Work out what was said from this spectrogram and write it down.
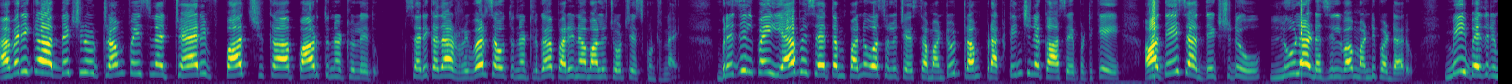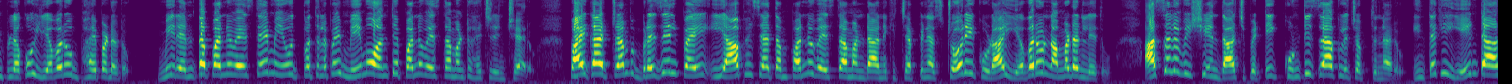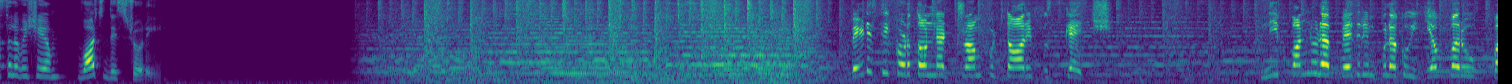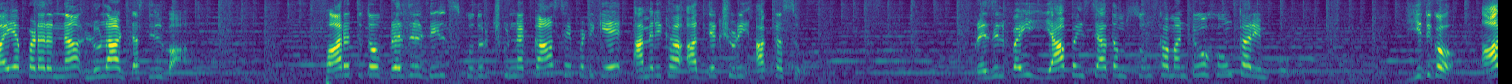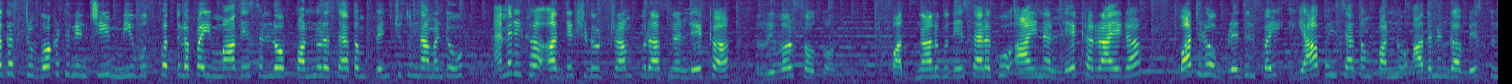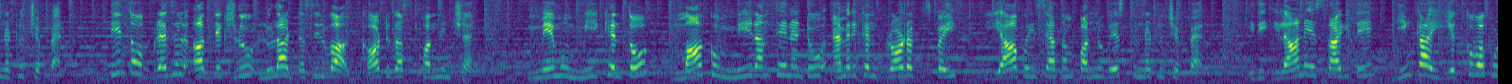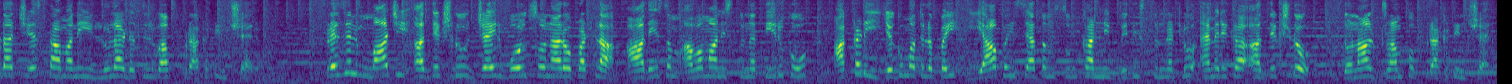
America అధ్యక్షుడు Trump వేసిన tariff పాచిక పారుతున్నట్లు లేదు. సరికదా రివర్స్ అవుతున్నట్లుగా పరిణామాలు చోటు చేసుకుంటున్నాయి. బ్రెజిల్పై యాభై శాతం పన్ను వసూలు చేస్తామంటూ ట్రంప్ ప్రకటించిన కాసేపటికే ఆ దేశ అధ్యక్షుడు లూలా డజిల్వా మండిపడ్డారు. మీ బెదిరింపులకు ఎవరూ భయపడరు. మీరెంత పన్ను వేస్తే మీ ఉత్పత్తులపై మేము అంతే పన్ను వేస్తామంటూ హెచ్చరించారు. పైగా ట్రంప్ బ్రెజిల్పై ఈ యాభై శాతం పన్ను వేస్తామనడానికి చెప్పిన స్టోరీ కూడా ఎవరూ నమ్మడం లేదు. అసలు విషయం దాచిపెట్టి కుంటి సాకులు చెప్తున్నారు. ఇంతకీ ఏంటా అసలు విషయం? Watch this story. బెడిసి కొడుతోన్న ట్రంప్ టారిఫ్ స్కెచ్. నీ పన్నుల బెదిరింపులకు ఎవ్వరూ భయపడరన్న లులా డసిల్వా భారత్తో బ్రెజిల్ డీల్స్ కుదుర్చుకున్న కాసేపటికే అమెరికా అధ్యక్షుడి అక్కసు. బ్రెజిల్పై యాభై శాతం సుంకమంటూ హుంకరింపు. ఇదిగో ఆగస్టు ఒకటి నుంచి మీ ఉత్పత్తులపై మా దేశంలో పన్నుల శాతం పెంచుతున్నామంటూ అమెరికా అధ్యక్షుడు ట్రంప్ రాసిన లేఖ రివర్స్ అవుతోంది. పద్నాలుగు దేశాలకు ఆయన లేఖ రాయగా వాటిలో బ్రెజిల్పై యాభై శాతం పన్ను అదనంగా వేస్తున్నట్లు చెప్పారు. దీంతో బ్రెజిల్ అధ్యక్షుడు లులా డసిల్వా ఘాటుగా స్పందించారు. మేము మీకెంతో మాకు మీరంతేనంటూ అమెరికన్ ప్రోడక్ట్స్ పై యాభై శాతం పన్ను వేస్తున్నట్లు చెప్పారు. ఇది ఇలానే సాగితే ఇంకా ఎక్కువ కూడా చేస్తామని లులా డసిల్వా ప్రకటించారు. బ్రెజిల్ మాజీ అధ్యక్షుడు జైర్ బోల్సోనారో పట్ల ఆ దేశం అవమానిస్తున్న తీరుకు అక్కడి ఎగుమతులపై యాభై శాతం సుంకాన్ని విధిస్తున్నట్లు అమెరికా అధ్యక్షుడు డొనాల్డ్ ట్రంప్ ప్రకటించారు.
